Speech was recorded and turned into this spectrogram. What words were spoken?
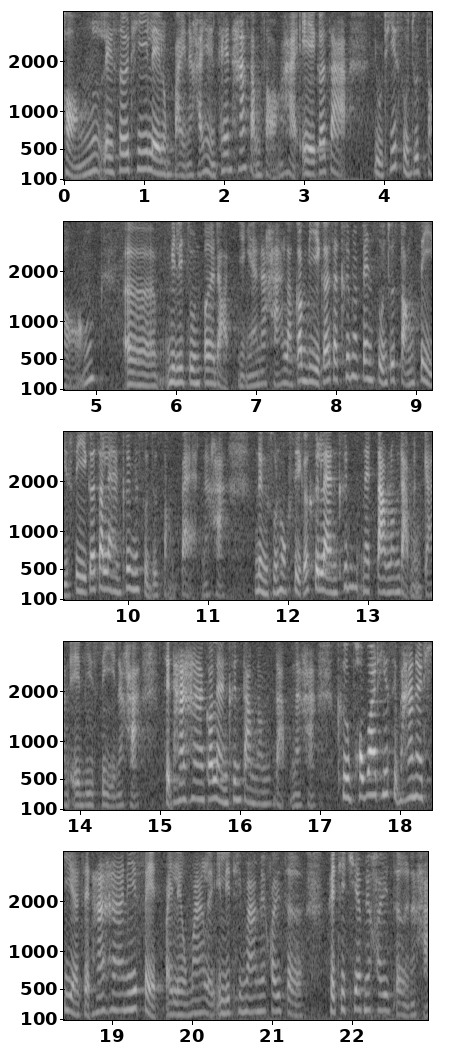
ของเลเซอร์ที่ยิงลงไปนะคะ อย่างเช่น 532 ค่ะ A ก็จะอยู่ที่ 0.2 millijoule per dot อย่างเงี้ยนะคะ แล้วก็ B ก็จะขึ้นมาเป็น 0.24 C ก็จะแรงขึ้นเป็น 0.28 นะคะ 1064 ก็คือแรงขึ้นในตามลำดับเหมือนกัน A B C นะคะ 755 ก็แรงขึ้นตามลำดับนะคะ คือพบว่าที่ 15 นาทีอะ755 นี่เฟดไปเร็วมากเลย อิลิทิมาไม่ค่อยเจอ เพทิเคียบไม่ค่อยเจอนะคะ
